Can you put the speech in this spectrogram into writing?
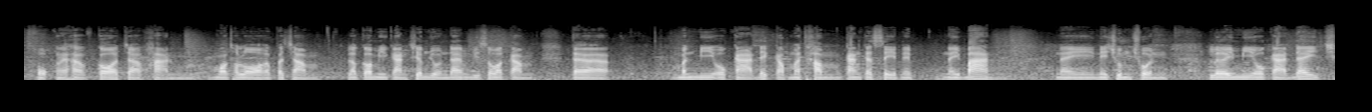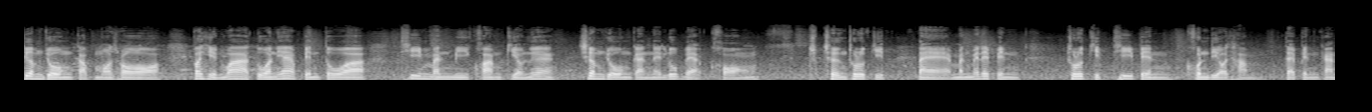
16 นะครับ ก็จะผ่านมทรประจำแล้วก็มีการเชื่อมโยงด้านวิศวกรรม แต่มันมีโอกาสได้กลับมาทำการเกษตรใน ในบ้านในในชุมชน เลยมีโอกาสได้เชื่อมโยงกับมทรก็เห็นว่าตัวนี้เป็นตัวที่มันมีความเกี่ยวเนื่องเชื่อมโยงกันในรูปแบบของเชิงธุรกิจ แต่มันไม่ได้เป็นธุรกิจที่เป็นคนเดียวทำ แต่เป็นการ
